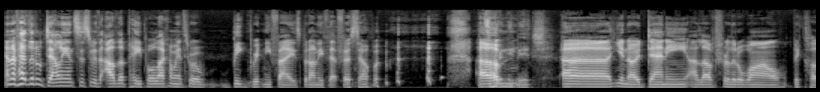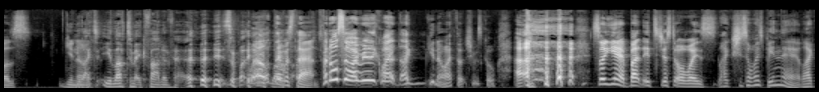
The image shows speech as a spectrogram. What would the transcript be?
And I've had little dalliances with other people. Like I went through a big Britney phase, but only that first album. um, Britney, bitch. uh, you know, Dannii, I loved for a little while because, you know, You, you love to make fun of her. well, there was that. But also, I really quite, like, you know, I thought she was cool. Uh, so, yeah, but it's just always, like, she's always been there. Like,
